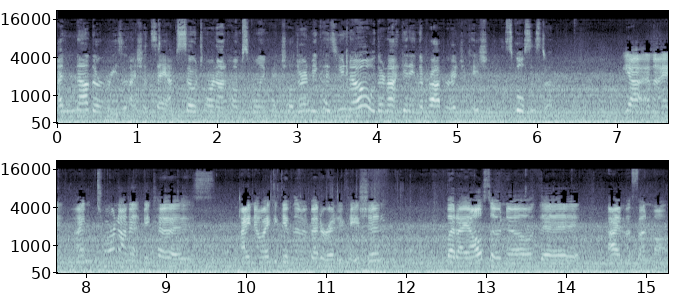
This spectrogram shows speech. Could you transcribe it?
Another reason I should say I'm so torn on homeschooling my children because you know they're not getting the proper education in the school system. yeah, and I I'm torn on it because I know I could give them a better education, but I also know that I'm a fun mom.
